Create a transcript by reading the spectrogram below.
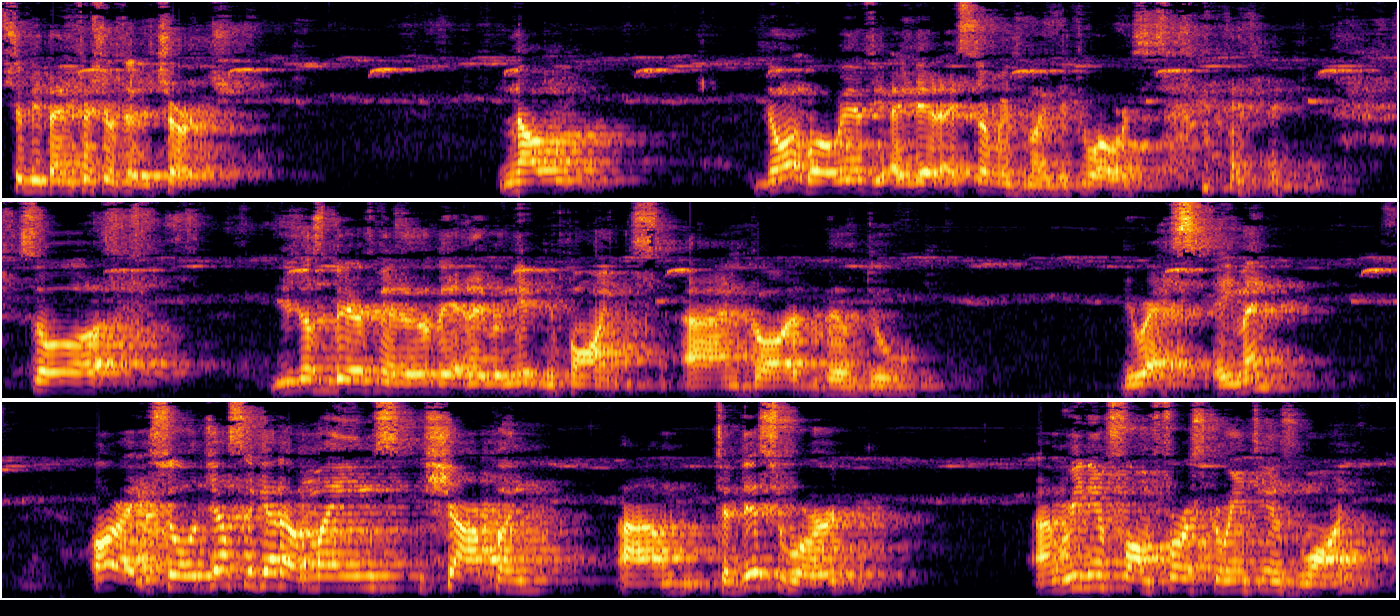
should be beneficial to the church. Now, don't go away with the idea that sermon is going to be two hours. so, you just bear with me a little bit and I will make the points and God will do the rest. Amen? Alright, so just to get our minds sharpened um, to this word, I'm reading from 1 Corinthians 1.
